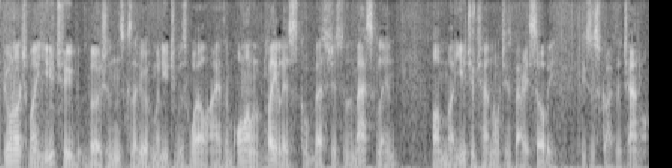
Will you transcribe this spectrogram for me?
If you want to watch my YouTube versions, because I do have them on YouTube as well, I have them all on a playlist called Messages from the Masculine on my YouTube channel, which is Barry Selby. Please subscribe to the channel.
